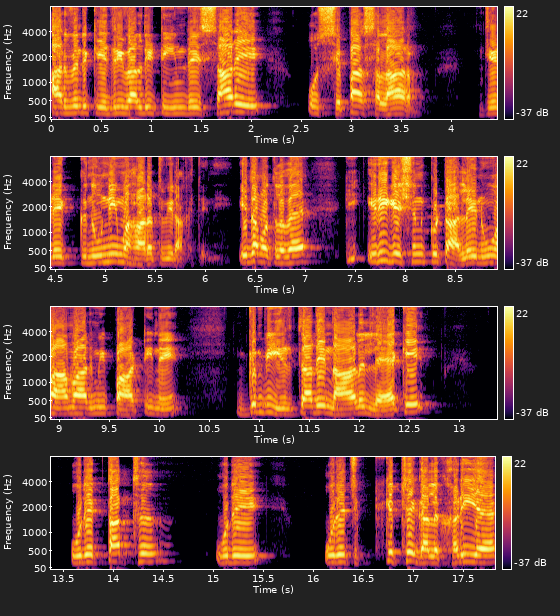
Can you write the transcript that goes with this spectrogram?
ਅਰਵਿੰਦ ਕੇਜਰੀਵਾਲ ਦੀ ਟੀਮ ਦੇ ਸਾਰੇ ਉਹ ਸਿਪਾ ਸਲਾਰ ਜਿਹੜੇ ਕਾਨੂੰਨੀ ਮਹਾਰਤ ਵੀ ਰੱਖਦੇ ਨੇ। ਇਹਦਾ ਮਤਲਬ ਹੈ ਕਿ ਇਰੀਗੇਸ਼ਨ ਘੁਟਾਲੇ ਨੂੰ ਆਮ ਆਦਮੀ ਪਾਰਟੀ ਨੇ ਗੰਭੀਰਤਾ ਦੇ ਨਾਲ ਲੈ ਕੇ ਉਹਦੇ ਤੱਥ, ਉਹਦੇ ਉਹਦੇ ਚ ਕਿੱਥੇ ਗੱਲ ਖੜੀ ਹੈ,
